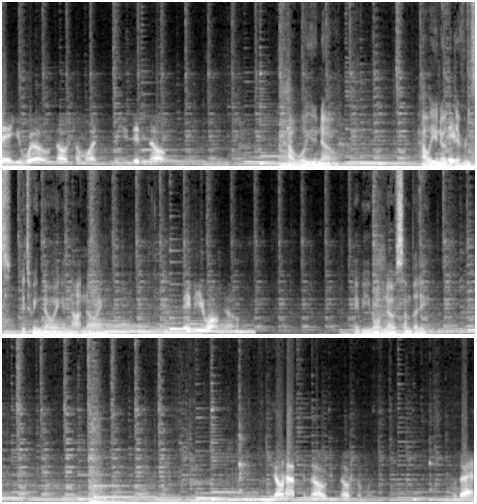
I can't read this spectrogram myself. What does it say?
Day you will know someone who you didn't know. How will you know? How will you know the difference between knowing and not knowing? Maybe you won't know. Maybe you won't know somebody. You don't have to know to know someone. Know that.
